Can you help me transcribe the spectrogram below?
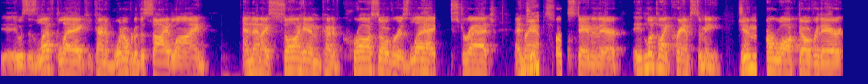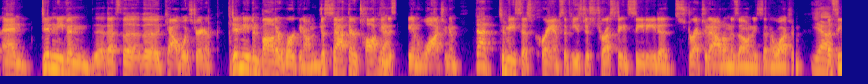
it was his left leg. He kind of went over to the sideline, and then I saw him kind of cross over his leg, yeah. stretch, and cramps. Jim was standing there. It looked like cramps to me. Jim yeah. walked over there and didn't even. That's the the Cowboys trainer. Didn't even bother working on him. Just sat there talking yeah. to CeeDee and watching him that to me says cramps if he's just trusting CeeDee to stretch it out on his own. He's sitting there watching. Yeah, but CeeDee,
